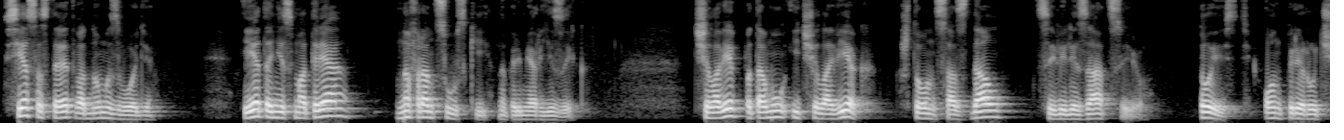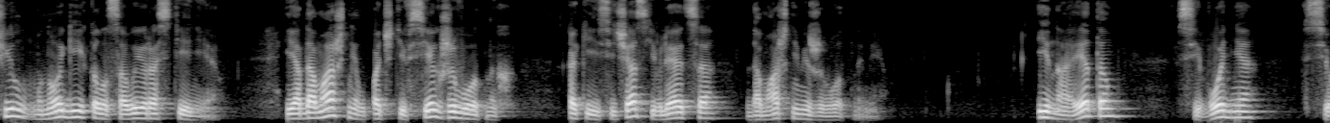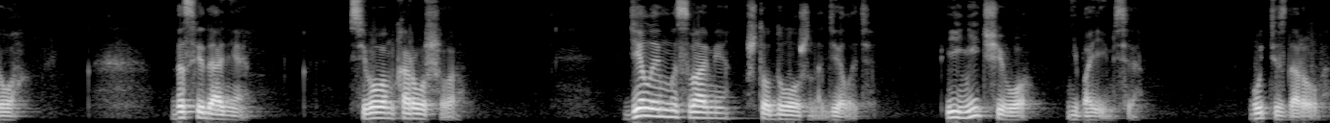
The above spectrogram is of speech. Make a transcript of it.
все состоят в одном изводе. И это несмотря на французский, например, язык. Человек потому и человек, что он создал цивилизацию, то есть он приручил многие колосовые растения и одомашнил почти всех животных, какие сейчас являются домашними животными. И на этом сегодня все. До свидания. Всего вам хорошего. Делаем мы с вами, что должно делать. И ничего не боимся. Будьте здоровы.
